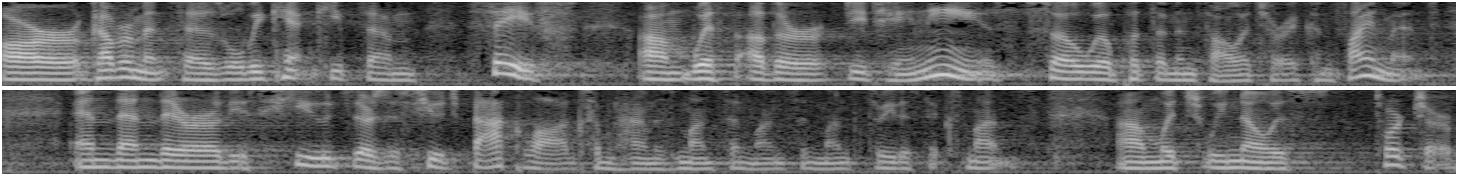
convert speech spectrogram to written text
our government says, well, we can't keep them safe um, with other detainees, so we'll put them in solitary confinement. And then there are these huge, there's this huge backlog, sometimes months and months and months, three to six months, um, which we know is torture.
